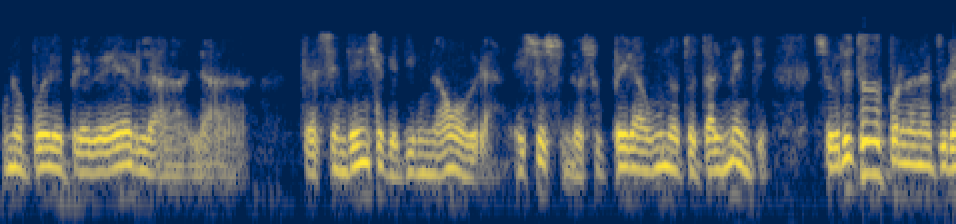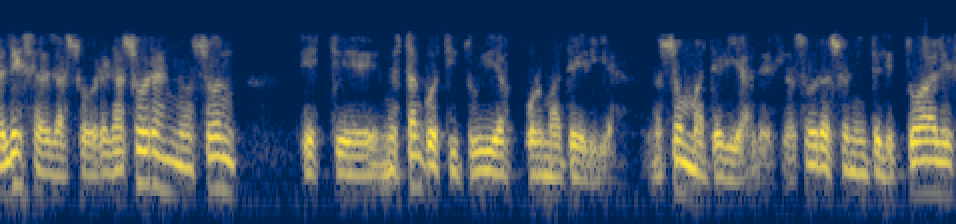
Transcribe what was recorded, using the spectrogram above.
uno puede prever la, trascendencia que tiene una obra. Eso lo supera uno totalmente, sobre todo por la naturaleza de las obras. Las obras no son, este, no están constituidas por materia, no son materiales. Las obras son intelectuales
